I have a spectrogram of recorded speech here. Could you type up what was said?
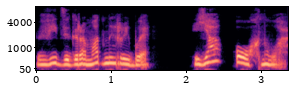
в виде громадной рыбы. Я охнула.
